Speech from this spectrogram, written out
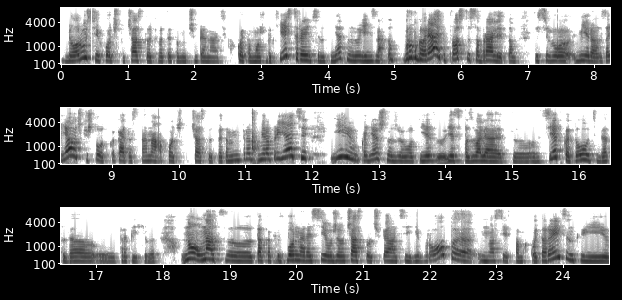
Беларуси хочет участвовать в этом чемпионате. Какой-то, может быть, есть рейтинг, нет, ну, я не знаю. Ну, грубо говоря, это просто собрали там из всего мира заявочки, что вот какая-то страна хочет участвовать в этом мероприятии, и, конечно же, вот если, позволяет э, сетка, то тебя туда пропихивают. Но у нас Э, так как сборная России уже участвовала в чемпионате Европы, у нас есть там какой-то рейтинг, и,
